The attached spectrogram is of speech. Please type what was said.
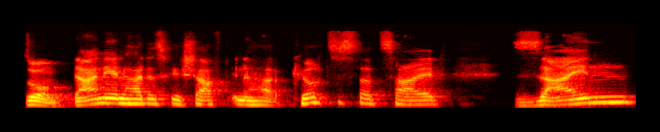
So, Daniel hat es geschafft, innerhalb kürzester Zeit sein,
